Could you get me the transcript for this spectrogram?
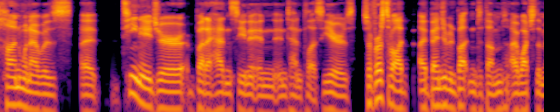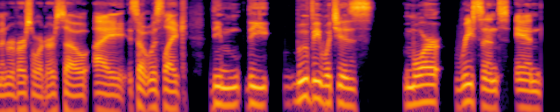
ton when I was a teenager, but I hadn't seen it in, in ten plus years. So first of all, I, I Benjamin Buttoned them. I watched them in reverse order. So I so it was like the the movie which is more recent and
